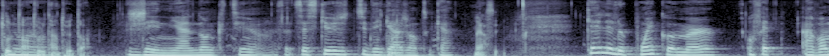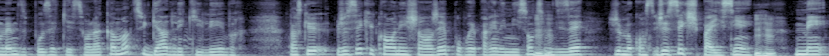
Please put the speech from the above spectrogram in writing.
Tout le temps, tout le temps, tout le temps. Génial. Donc, tu, c'est ce que tu dégages en tout cas. Merci. Quel est le point commun, au fait, avant même de poser cette question-là, comment tu gardes l'équilibre? Parce que je sais que quand on échangeait pour préparer l'émission, tu me disais, je, me je sais que je suis pas haïtien, Mhm. mais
